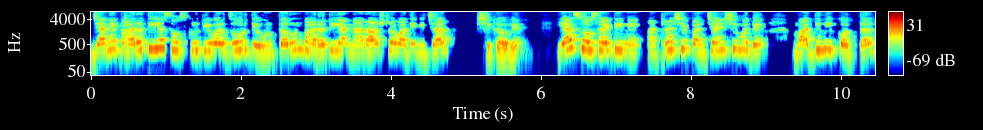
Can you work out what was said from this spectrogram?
ज्याने भारतीय संस्कृतीवर जोर देऊन तरुण भारतीयांना राष्ट्रवादी विचार शिकवले. या सोसायटीने अठराशे पंच्याऐंशी मध्ये माध्यमिकोत्तर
